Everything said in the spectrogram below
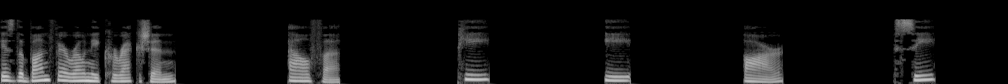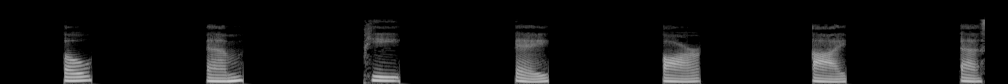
is the Bonferroni correction. Alpha. P. E. R. C. O. M. P a r i s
